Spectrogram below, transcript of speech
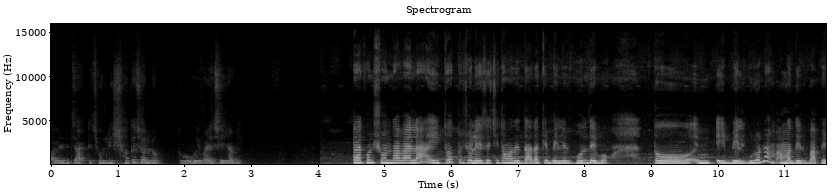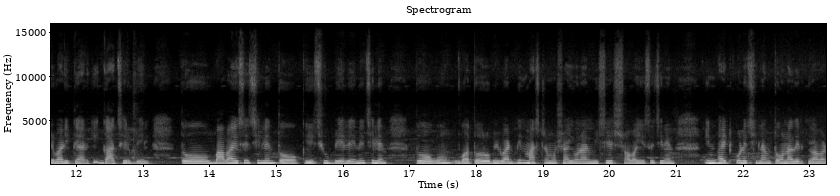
অলরেডি চারটে চল্লিশ হতে চলল, তো এবার এসে যাবে। এখন সন্ধ্যাবেলা, এই তো চলে এসেছি তোমাদের দাদাকে বেলের ঘোল দেব। তো এই বেলগুলো না আমাদের বাপের বাড়িতে আর কি, গাছের বেল। তো বাবা এসেছিলেন, তো কিছু বেল এনেছিলেন। তো গত রবিবার দিন মাস্টারমশাই ওনার মিসেস সবাই এসেছিলেন ইনভাইট করেছিলাম। তো ওনাদেরকেও আবার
